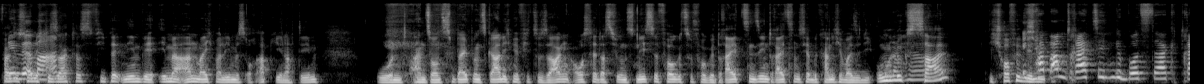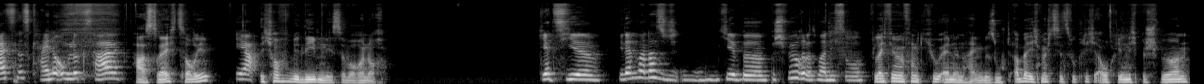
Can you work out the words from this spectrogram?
falls du es noch nicht an. gesagt hast. Feedback nehmen wir immer an. Manchmal nehmen wir es auch ab, je nachdem. Und ansonsten bleibt uns gar nicht mehr viel zu sagen, außer dass wir uns nächste Folge zu Folge 13 sehen. 13 ist ja bekanntlicherweise die Unglückszahl. Ich hoffe, wir Ich habe am 13. Geburtstag. 13 ist keine Unglückszahl. hast recht, sorry. Ja, Ich hoffe, wir leben nächste Woche noch. jetzt hier, wie nennt man das? Hier be beschwöre das mal nicht so. Vielleicht werden wir von QAnon heimgesucht, aber ich möchte es jetzt wirklich auch hier nicht beschwören.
